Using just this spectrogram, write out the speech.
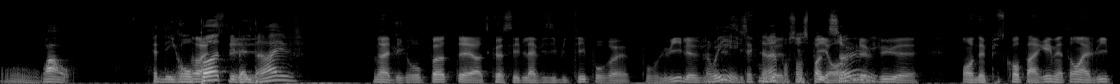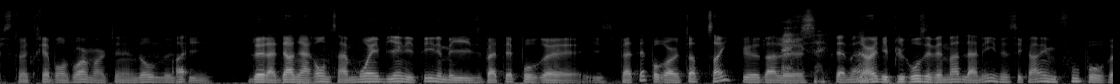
Wow! Fait des gros potes, des belles drives. Ouais, des gros potes. Euh, en tout cas, c'est de la visibilité pour, euh, pour lui. Là, oui, exactement, pour son sponsor. On l'a vu. Euh, on a pu se comparer, mettons, à lui. Puis c'est un très bon joueur, Martin Handel. Puis là, la dernière ronde, ça a moins bien été, mais il se battait pour, il se battait pour un top 5 dans le. Exactement. un des plus gros événements de l'année. C'est quand même fou pour,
